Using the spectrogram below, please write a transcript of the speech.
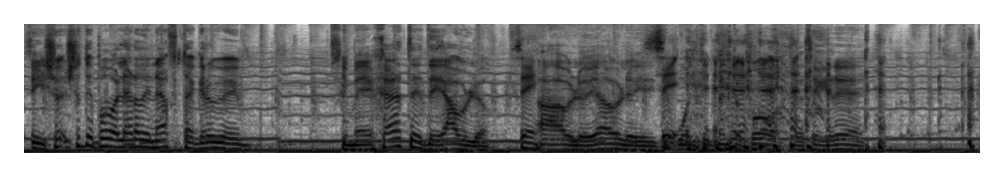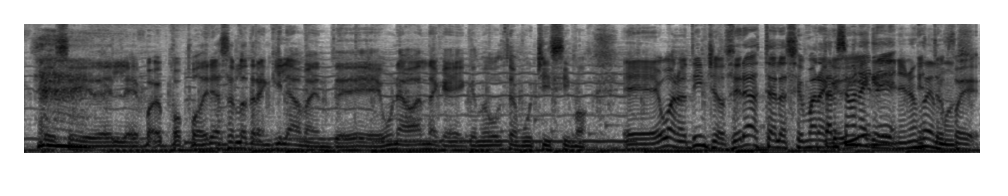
Sí, yo, yo te puedo hablar de nafta, creo que si me dejaste te hablo. Sí. Hablo y hablo y Sí. te cuento invento cosas, si querés. Sí, sí, del- eh, po- podría hacerlo tranquilamente. eh, una banda que, que me gusta muchísimo. Eh, bueno, Tincho, será hasta la semana, Hasta que, la semana que viene. viene, nos Esto vemos.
